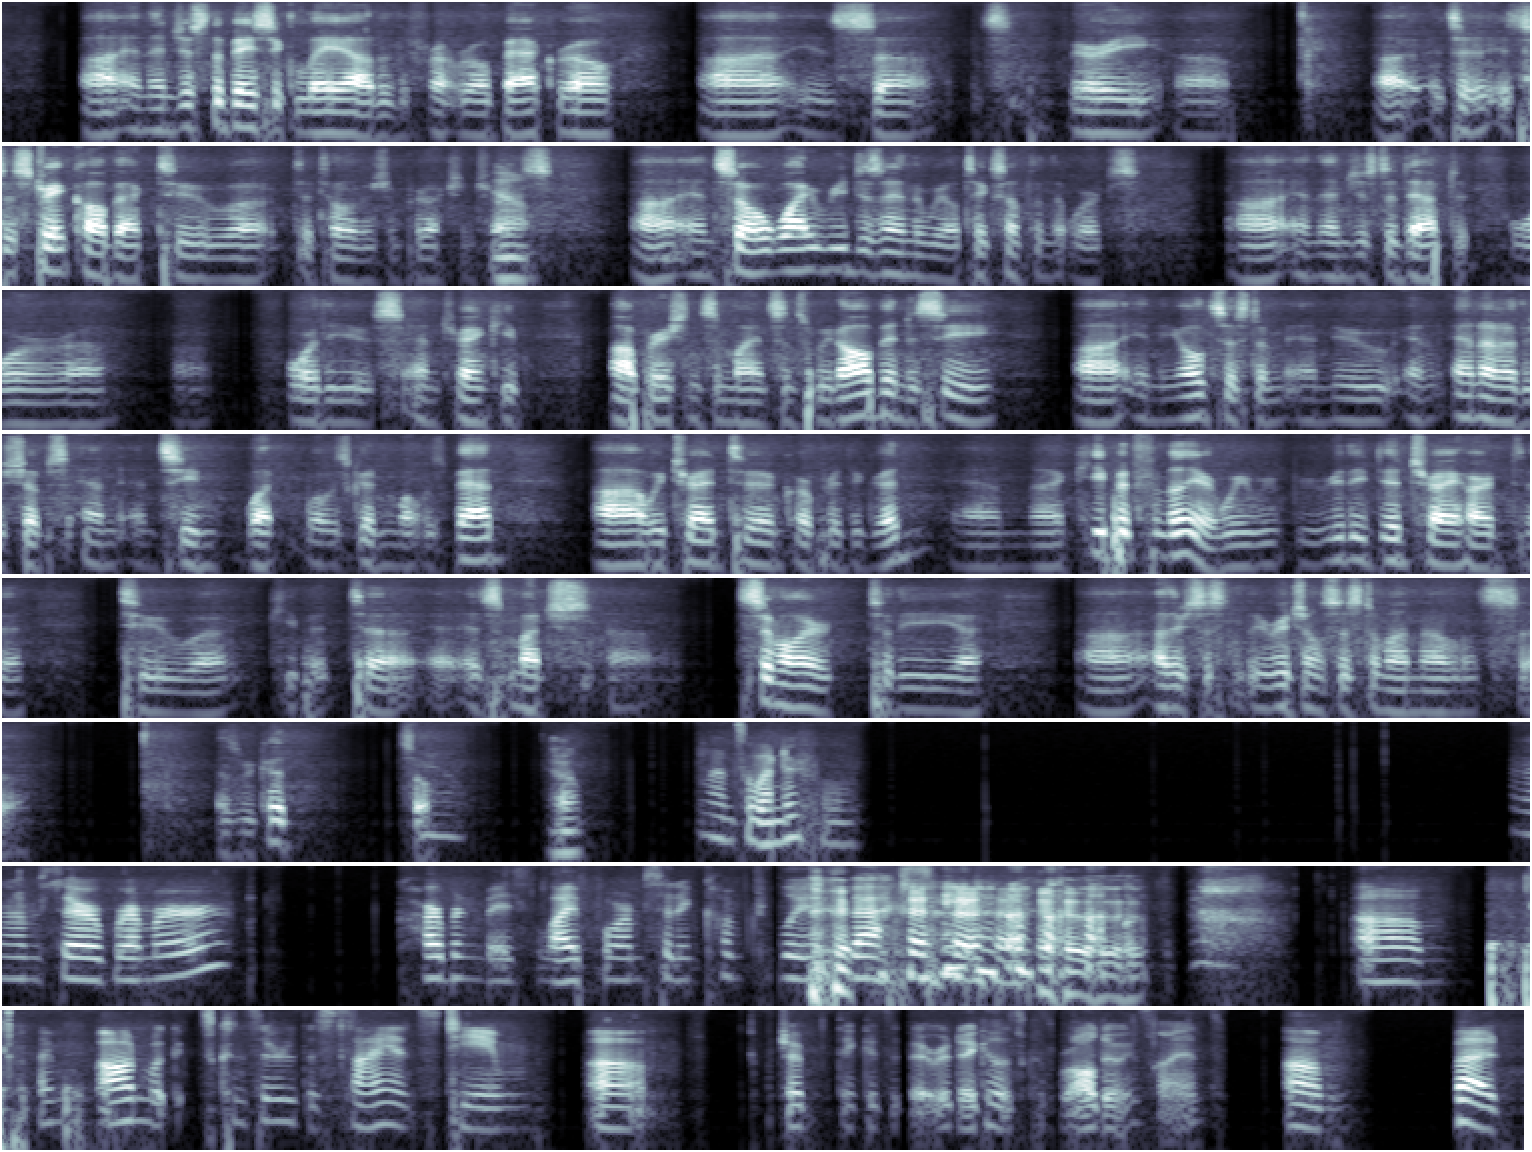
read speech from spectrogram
uh, and then just the basic layout of the front row, back row uh, is, uh, is very, uh, uh, it's, a, it's a straight callback to, uh, to television production Yeah. trucks. Uh, and so why redesign the wheel? Take something that works and then just adapt it for, uh, uh, for the use and try and keep operations in mind since we'd all been to sea uh, in the old system and knew and, and on other ships and, and seen what, what was good and what was bad. Uh, we tried to incorporate the good and uh, keep it familiar. We, we really did try hard to, to uh, keep it uh, as much uh, similar to the uh, uh, other system, the original system on Nautilus uh, as we could. So yeah, That's wonderful. And I'm Sarah Bremer, carbon-based life form sitting comfortably in the back seat. um, I'm on what's considered the science team, um, which I think is a bit ridiculous because we're all doing science. Um, but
